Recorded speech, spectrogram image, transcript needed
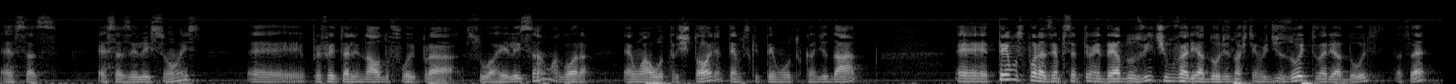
essas, essas eleições. É, o prefeito Elinaldo foi para sua reeleição, agora é uma outra história, temos que ter um outro candidato. É, temos, por exemplo, você tem uma ideia, dos 21 vereadores, nós temos 18 vereadores, tá certo?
